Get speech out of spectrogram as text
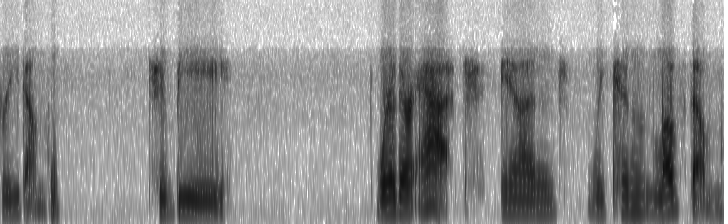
freedom to be where they're at and we can love them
